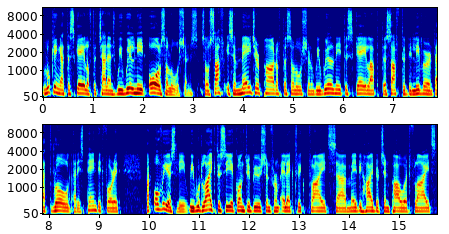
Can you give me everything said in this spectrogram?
looking at the scale of the challenge, we will need all solutions. So SAF is a major part of the solution. We will need to scale up the SAF to deliver that role that is painted for it. But obviously, we would like to see a contribution from electric flights, uh, maybe hydrogen powered flights,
